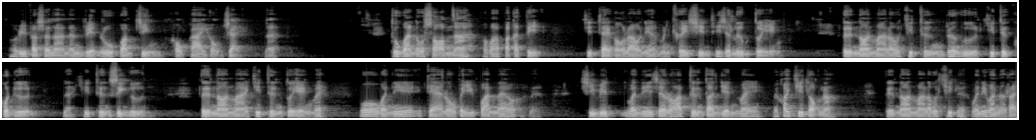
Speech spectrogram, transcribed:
เพราะวิปัสสนานั้นเรียนรู้ความจริงของกายของใจนะทุกวันต้องซ้อมนะ เพราะว่าปกติจิตใจของเราเนี่ยมันเคยชินที่จะลืมตัวเอง ตื่นนอนมาเราก็คิดถึงเรื่องอื่น คิดถึงคนอื่นนะคิดถึงสิ่งอื่น ตื่นนอนมาคิดถึงตัวเองไหมโอ้วันนี้แก่ลงไปอีกวันแล้วนะชีวิตวันนี้จะรอดถึงตอนเย็นไหมไม่ค่อยคิดหรอกนะตื่นนอนมาเราก็คิดเลยวันนี้วันอะไร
